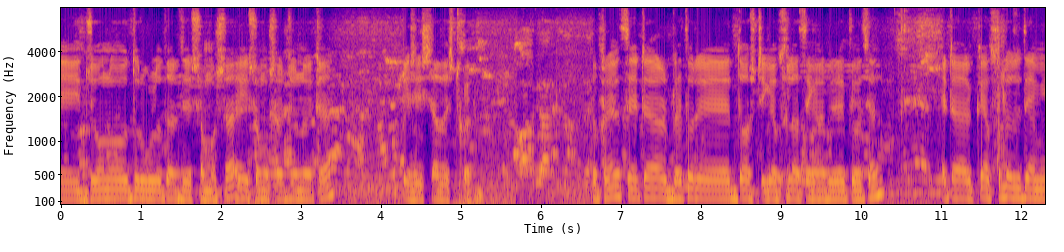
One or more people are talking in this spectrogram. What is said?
এই যৌন দুর্বলতার যে সমস্যা এই সমস্যার জন্য এটা বেশি সাজেস্ট করে। তো ফ্রেন্ডস এটার ভেতরে দশটি ক্যাপসুল আছে, এখানে আপনি দেখতে পাচ্ছেন। এটার ক্যাপসুলটা যদি আমি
